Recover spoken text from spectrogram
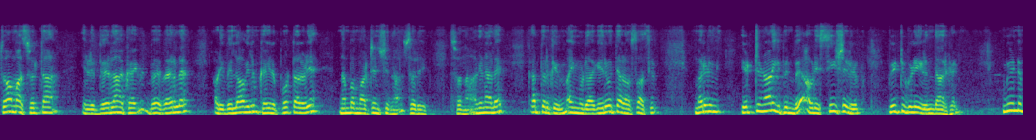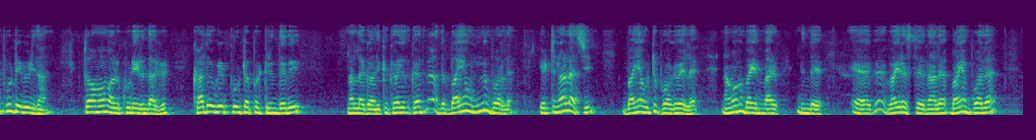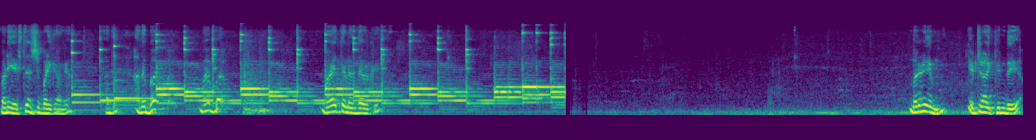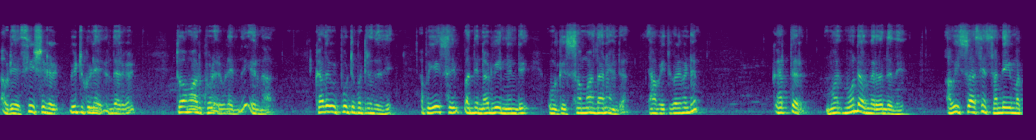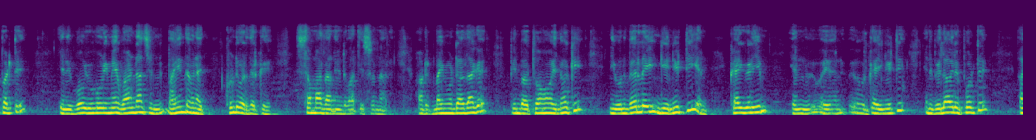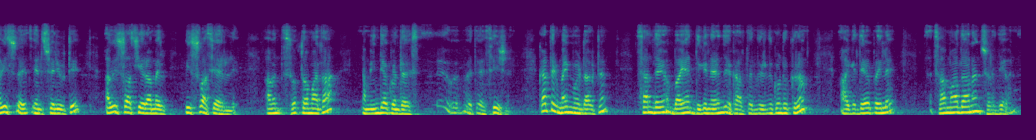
தோமா சொல்லிட்டான் இல்லை விரலா கை வெ- விரலை அப்படி விழாவிலும் கையில் போட்டாலுடைய நம்ப மாட்டேன்னு சொன்னான். சரி சொன்னான். அதனால கர்த்தருக்கு மைமூடாக இருபத்தி ஏழாம் சுவாசம் மறுபடியும் எட்டு நாளைக்கு பின்பு அவருடைய சீஷர்கள் வீட்டுக்குள்ளே இருந்தார்கள். மீண்டும் பூட்டை வீடு தான் தோமம் அவர் கூட இருந்தார்கள். கதவுகள் பூட்டப்பட்டிருந்தது. நல்லா கவனிக்க கருது கருது அந்த பயம் இன்னும் போகல எட்டு நாள் ஆச்சு. பயம் விட்டு போகவே இல்லை. நமக்கும் பயம் இந்த அஹ், வைரஸ்னால பயம் போகல பண்ணி எக்ஸ்டென்ஷன் பண்ணிக்கிறாங்க அந்த அந்த ப பயத்தில் இருந்தவருக்கு மறுபடியும் எட்டு நாளைக்கு பின்பு அவருடைய சீஷர்கள் வீட்டுக்குள்ளே இருந்தார்கள். தோமார் கூட இருந்து இருந்தார். கதவு பூட்டப்பட்டிருந்தது. அப்போ இயேசு வந்து நடுவே நின்று உங்களுக்கு சமாதானம் என்றார். நான் கொள்ள வேண்டும். கர்த்தர் மூ- மூன்றாவது முறை வந்தது. அவிசுவாசம் சந்தேகப்பட்டு எனக்கு ஓய்வு ஓய்வுமே வேண்டாம் பயந்தவனை கொண்டு வருவதற்கு சமாதானம் என்ற வார்த்தை சொன்னார். அவனுக்கு மயம் உண்டாவதாக. பின்பு தோமாவை நோக்கி நீ உன் பேரில் இங்கே நீட்டி என் கைகளையும் என் ஒரு கை நீட்டி என் விழாவில் போட்டு அவிஸ்வா என்று சொல்லிவிட்டு அவிஸ்வாசியராமல் விஸ்வாசியாரில் அவன் சுத்தமாக தான் நம்ம இந்தியாவுக்கு வந்த சீசன் கருத்துக்கு மயம் உண்டாகட்டும். சந்தேகம் பயம் திகில் நிறைந்த காலத்தில் இருந்து கொண்டிருக்கிறோம். ஆகிய தேவப்படையில் சமாதானம் சொல்ல தேவன்.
